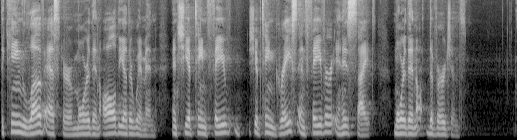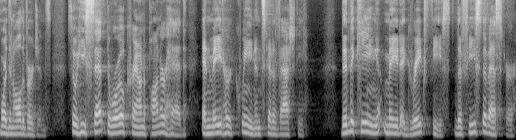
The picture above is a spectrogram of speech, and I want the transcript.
The king loved Esther more than all the other women, and she obtained, she obtained grace and favor in his sight more than the virgins, more than all the virgins. So he set the royal crown upon her head and made her queen instead of Vashti. Then the king made a great feast, the feast of Esther,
